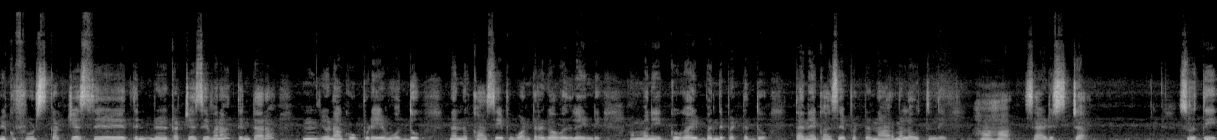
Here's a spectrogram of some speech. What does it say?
మీకు ఫ్రూట్స్ కట్ చేసి తిన్ కట్ చేసి ఇవ్వనా? తింటారా? నాకు ఇప్పుడు ఏం వద్దు. నన్ను కాసేపు ఒంటరిగా వదిలేయండి. అమ్మని ఎక్కువగా ఇబ్బంది పెట్టద్దు. తనే కాసేపట్లో నార్మల్ అవుతుంది. హాహా శాడిస్ట. శృతి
